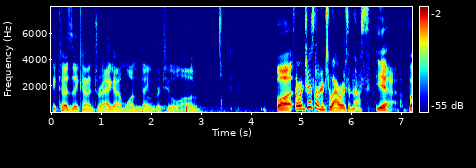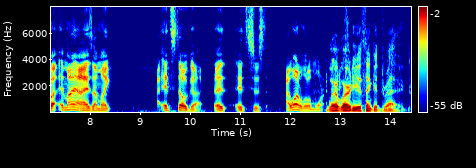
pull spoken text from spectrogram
because they kind of drag on one thing for too long. But so we're just under two hours in this yeah, but in my eyes, I'm like, it's still good. It, it's just I want a little more. Where where do you think it dragged?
